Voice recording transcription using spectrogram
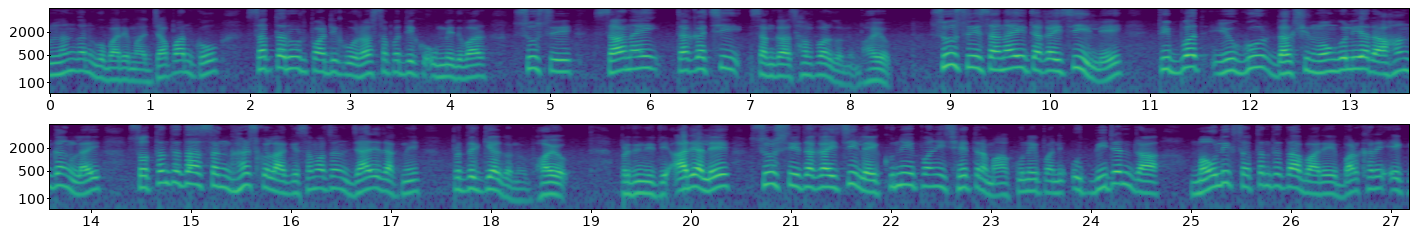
उल्लङ्घनको बारेमा जापानको सत्तारूढ पार्टीको राष्ट्रपतिको उम्मेदवार सुश्री सानाई टाकाछीसँग छलफल गर्नुभयो सुश्री सानाई टाकाइचीले तिब्बत युगुर दक्षिण मङ्गोलिया र हङकङलाई स्वतन्त्रता सङ्घर्षको लागि समर्थन जारी राख्ने प्रतिज्ञा गर्नुभयो प्रतिनिधि आर्यले सुश्री तकाइचीले कुनै पनि क्षेत्रमा कुनै पनि उत्पीडन र मौलिक स्वतन्त्रताबारे भर्खरै एक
